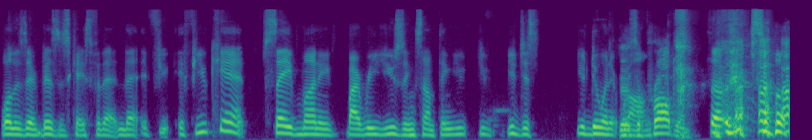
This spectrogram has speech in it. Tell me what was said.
well, is there a business case for that? And that if you if you can't save money by reusing something, you you you just you're doing it There's wrong. a problem. So, so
